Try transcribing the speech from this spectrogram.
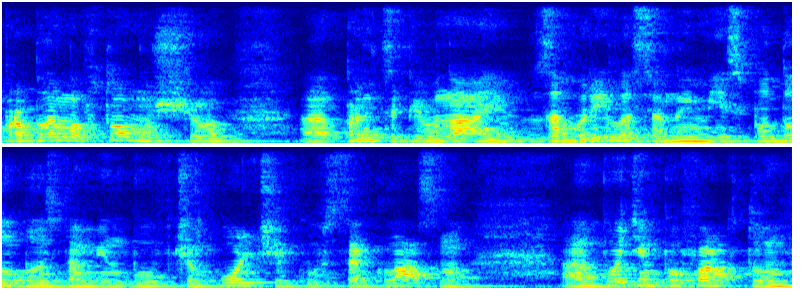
проблема в тому, що е, в принципі вона загорілася ним, їй сподобалось, там він був в чохольчику, все класно. А потім, по факту,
